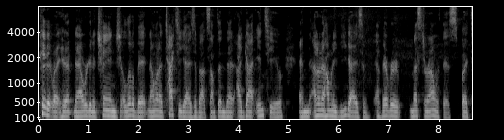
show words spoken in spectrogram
pivot right here now we're going to change a little bit and i want to talk to you guys about something that i got into and i don't know how many of you guys have, have ever messed around with this but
